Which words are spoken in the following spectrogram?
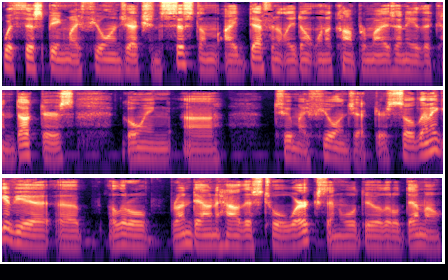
with this being my fuel injection system, I definitely don't want to compromise any of the conductors going uh, to my fuel injectors. So let me give you a, a, a little rundown of how this tool works and we'll do a little demo.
